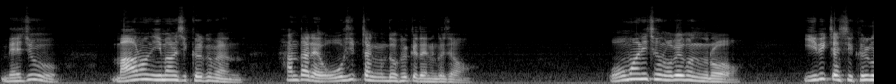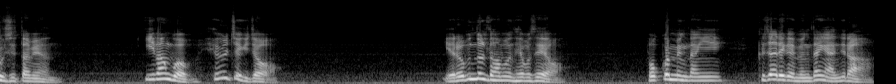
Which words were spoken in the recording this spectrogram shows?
매주 만원, 이만원씩 긁으면 한 달에 50장 정도 긁게 되는 거죠. 52,500원으로 200장씩 긁을 수 있다면 이 방법 효율적이죠. 여러분들도 한번 해보세요. 복권 명당이 그 자리가 명당이 아니라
